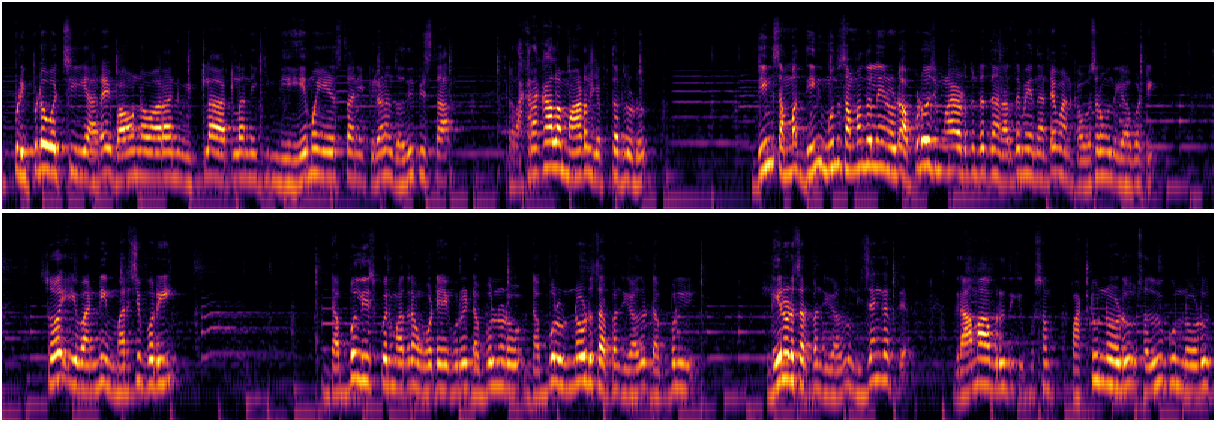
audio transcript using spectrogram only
ఇప్పుడు ఇప్పుడే వచ్చి అరే బాగున్నవారా నువ్వు ఇట్లా అట్లా నీకు నీ ఏమో చేస్తా నీ పిల్లలను చదివిపిస్తా రకరకాల మాటలు చెప్తారు చూడు. దీనికి సంబ దీనికి ముందు సంబంధం లేనివాడు అప్పుడు వచ్చి మాట్లాడుతుంటే దాని అర్థం ఏంటంటే మనకు అవసరం ఉంది కాబట్టి. సో ఇవన్నీ మర్చిపోయి డబ్బులు తీసుకొని మాత్రం ఓటేయకూరి డబ్బులు డబ్బులు ఉన్నోడు సర్పంచ్ కాదు డబ్బులు లేనోడు సర్పంచ్ కాదు నిజంగా గ్రామాభివృద్ధికి కోసం పట్టున్నోడు చదువుకున్నోడు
